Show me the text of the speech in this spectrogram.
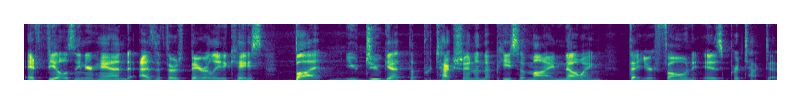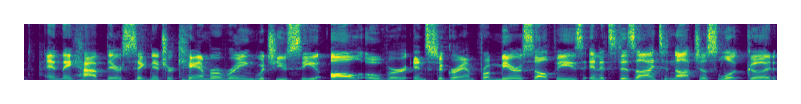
it feels in your hand as if there's barely a case, but you do get the protection and the peace of mind knowing that your phone is protected. And they have their signature camera ring, which you see all over Instagram from mirror selfies, and it's designed to not just look good,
